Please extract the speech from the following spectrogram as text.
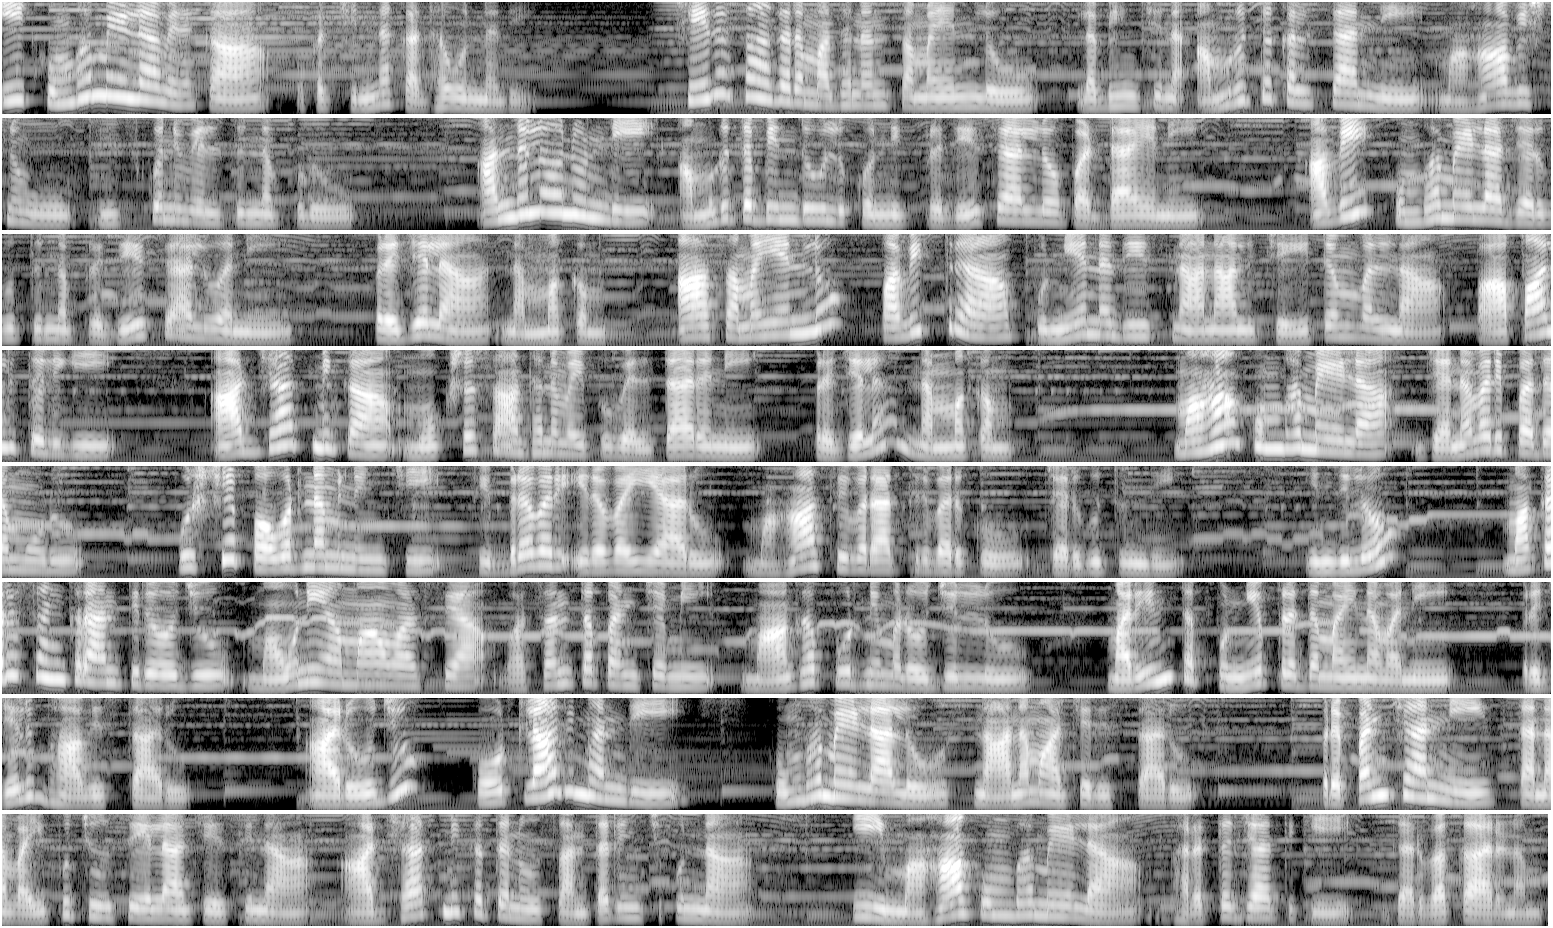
ఈ కుంభమేళా వెనుక ఒక చిన్న కథ ఉన్నది. క్షీరసాగర మథనం సమయంలో లభించిన అమృత కలశాన్ని మహావిష్ణువు తీసుకొని వెళ్తున్నప్పుడు అందులో నుండి అమృత బిందువులు కొన్ని ప్రదేశాల్లో పడ్డాయని అవే కుంభమేళా జరుగుతున్న ప్రదేశాలు అని ప్రజల నమ్మకం. ఆ సమయంలో పవిత్ర పుణ్యనదీ స్నానాలు చేయటం వలన పాపాలు తొలగి ఆధ్యాత్మిక మోక్ష సాధన వైపు వెళ్తారని ప్రజల నమ్మకం. మహాకుంభమేళ జనవరి పదమూడు పుష్య పౌర్ణమి నుంచి ఫిబ్రవరి ఇరవై ఆరు మహాశివరాత్రి వరకు జరుగుతుంది. ఇందులో మకర సంక్రాంతి రోజు మౌని అమావాస్య వసంత పంచమి మాఘ పూర్ణిమ రోజుల్లో మరింత పుణ్యప్రదమైనవని ప్రజలు భావిస్తారు. ఆ రోజు కోట్లాది మంది కుంభమేళాలో స్నానమాచరిస్తారు. ప్రపంచాన్ని తన వైపు చూసేలా చేసిన ఆధ్యాత్మికతను సంతరించుకున్న ఈ మహాకుంభమేళ భరతజాతికి గర్వకారణం.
